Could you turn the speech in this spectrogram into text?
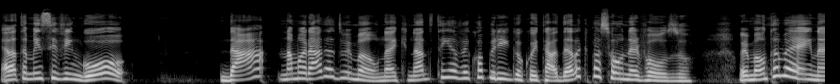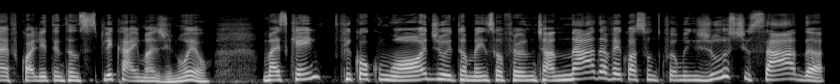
ela também se vingou da namorada do irmão, né? Que nada tem a ver com a briga, coitada. Ela que passou o nervoso. O irmão também, né? Ficou ali tentando se explicar, imagino eu. Mas quem ficou com ódio e também sofreu, não tinha nada a ver com o assunto, que foi uma injustiçada,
